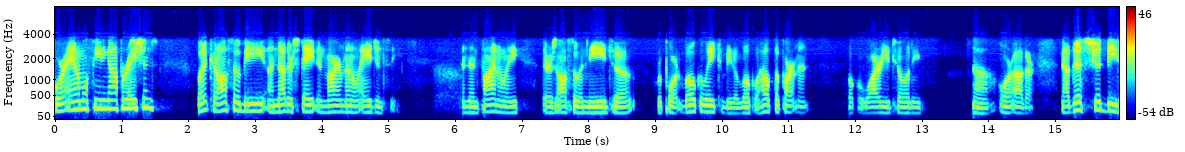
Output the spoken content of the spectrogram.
for animal feeding operations, but it could also be another state environmental agency. And then finally, there's also a need to report locally, it can be the local health department, local water utility, uh, or other. Now this should be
